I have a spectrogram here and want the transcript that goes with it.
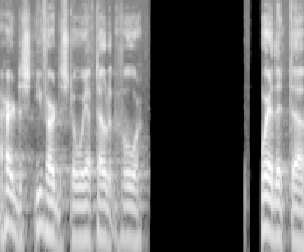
I heard this, you've heard the story, I've told it before where that uh,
